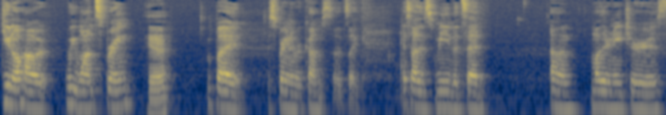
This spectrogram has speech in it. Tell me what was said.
do you know how we want spring, Yeah. but spring never comes? So it's like I saw this meme that said, um, "Mother Nature is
